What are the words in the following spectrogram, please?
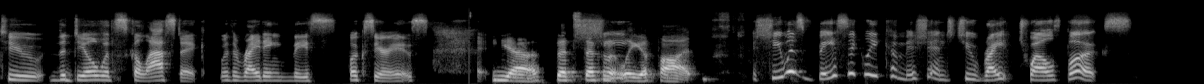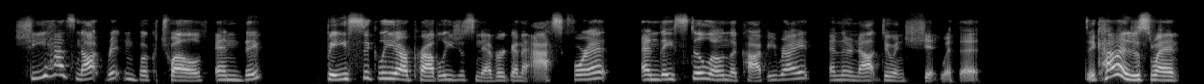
to the deal with Scholastic with writing this book series. Yeah, that's She- definitely a thought. She was basically commissioned to write 12 books. She has not written book 12, and they basically are probably just never going to ask for it. And they still own the copyright, and they're not doing shit with it. They kind of just went,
